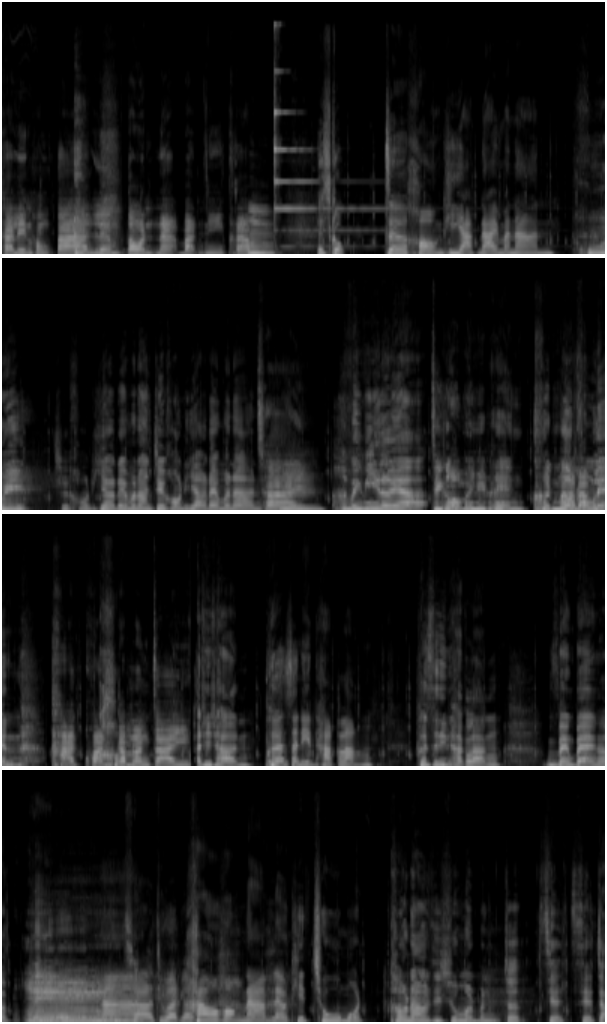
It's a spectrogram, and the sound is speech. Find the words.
ชาเลนของต้าเริ่มต้นณบัดนี้ครับอืม let's go เจอของที่อยากได้มานาน หุย เจอของที่อยากได้มานานเจอของที่อยากได้มานานใช่อืมเฮ้ยไม่มีเลยอะจริงเหรอไม่มีเพลงขึ้นรมาถแบขบองเล่น ขาดขวัญกำลังใจ อธิษฐาน เพื่อนสนิทหักหลัง เพื่อนสนิทหักหลัง แบงแบงครับแน่อ่าชาทิวัฒน์ครับเข้าห้องน้ำแล้วทิชชู่หมด เข้าน้ำทิชชู่หมดมันจะเสียเสียใจ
